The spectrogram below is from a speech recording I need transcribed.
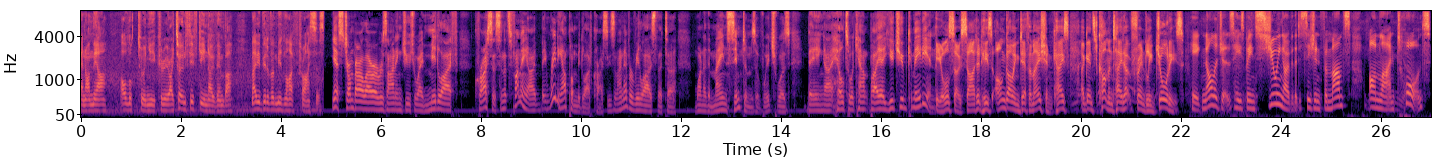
and I'm now, I'll look to a new career. I turned 50 in November maybe a bit of a midlife crisis. Yes, John Barilaro resigning due to a midlife crisis. And it's funny, I've been reading up on midlife crises, and I never realised that uh, one of the main symptoms of which was being uh, held to account by a YouTube comedian. He also cited his ongoing defamation case against commentator Friendly Jordies. He acknowledges he's been stewing over the decision for months. Online taunts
